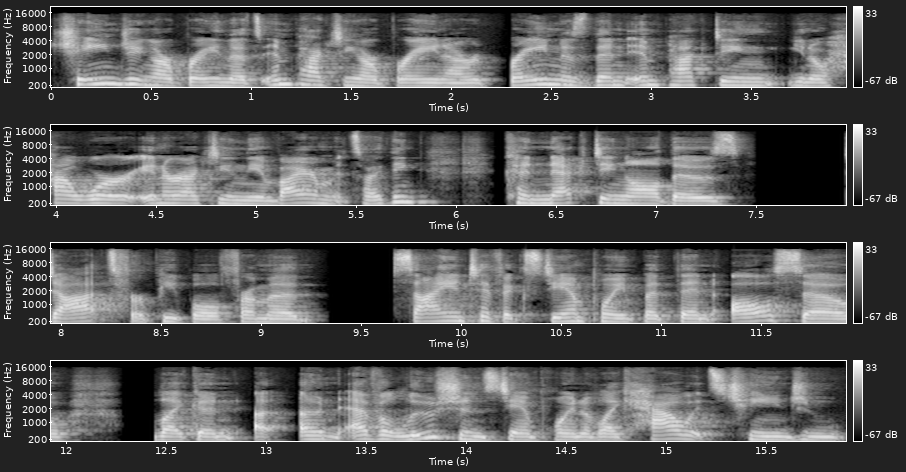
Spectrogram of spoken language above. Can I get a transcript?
changing our brain that's impacting our brain. Our brain is then impacting you know how we're interacting in the environment. So i think connecting all those dots for people from a scientific standpoint, but then also like an a, an evolution standpoint of like how it's changed and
